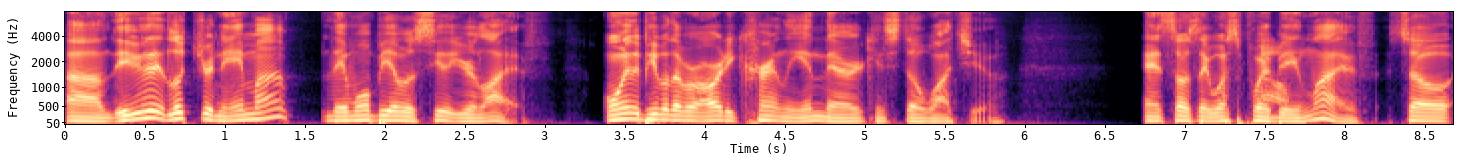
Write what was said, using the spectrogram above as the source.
Um, even if they look your name up, they won't be able to see that you're live. Only the people that were already currently in there can still watch you. And so it's like, what's the point Wow. of being live? So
